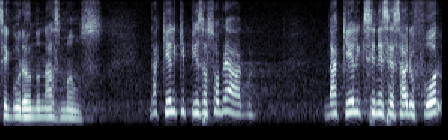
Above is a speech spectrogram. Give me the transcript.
segurando nas mãos. Daquele que pisa sobre a água, daquele que, se necessário for,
